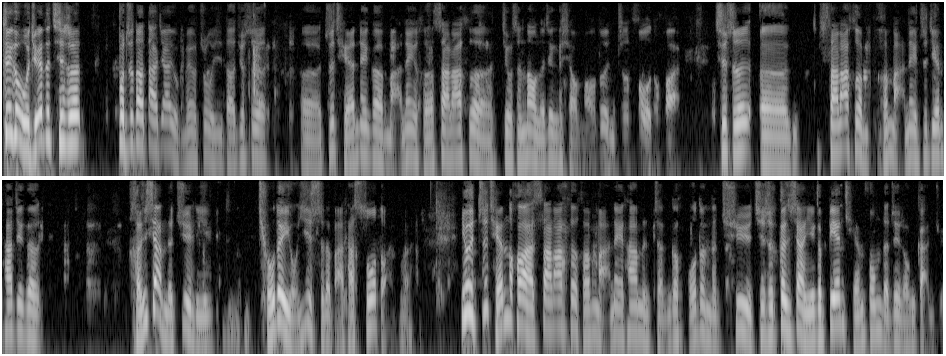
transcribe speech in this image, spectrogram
这个我觉得其实不知道大家有没有注意到，就是呃，之前那个马内和萨拉赫就是闹了这个小矛盾之后的话，其实呃，萨拉赫和马内之间他这个横向的距离，球队有意识的把它缩短了。因为之前的话，萨拉赫和马内他们整个活动的区域其实更像一个边前锋的这种感觉，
